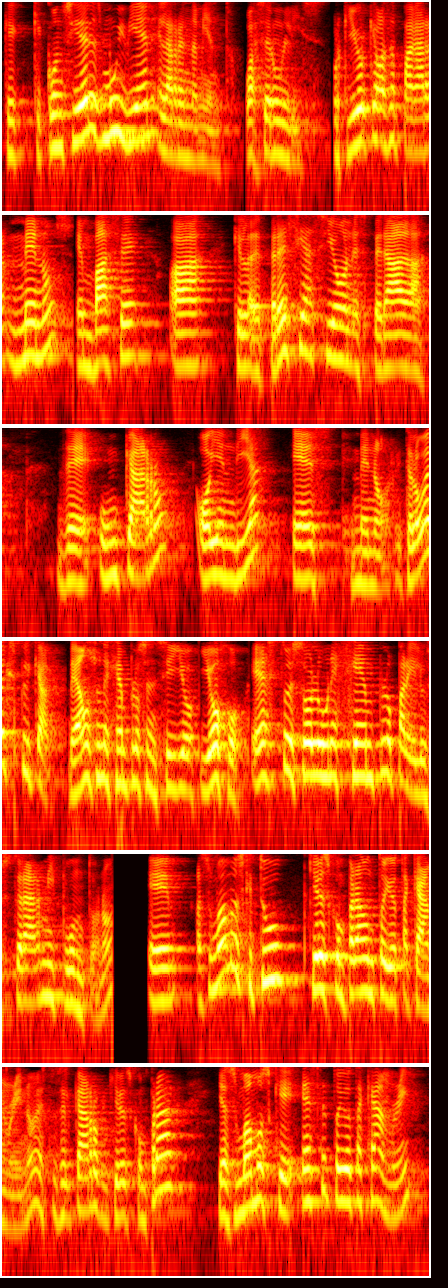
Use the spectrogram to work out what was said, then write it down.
que, que, consideres muy bien el arrendamiento o hacer un lease, porque yo creo que vas a pagar menos en base a que la depreciación esperada de un carro hoy en día es menor. Y te lo voy a explicar. Veamos un ejemplo sencillo. Y ojo, esto es solo un ejemplo para ilustrar mi punto, ¿no? Eh, asumamos que tú quieres comprar un Toyota Camry, ¿no? Este es el carro que quieres comprar. Y asumamos que este Toyota Camry,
